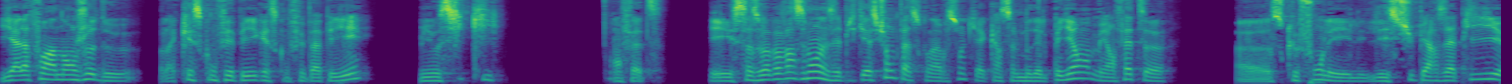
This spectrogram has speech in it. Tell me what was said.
il y a à la fois un enjeu de voilà qu'est-ce qu'on fait payer, qu'est-ce qu'on fait pas payer, mais aussi qui en fait. Et ça se voit pas forcément dans les applications parce qu'on a l'impression qu'il y a qu'un seul modèle payant, mais en fait ce que font les, super applis,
